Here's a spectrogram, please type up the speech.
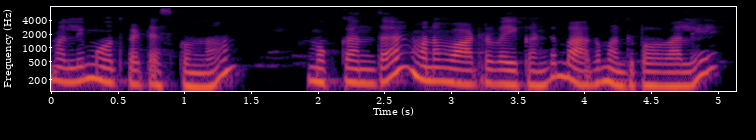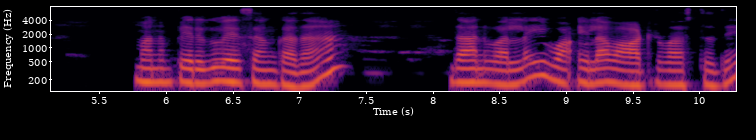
మళ్ళీ మూత పెట్టేసుకుందాం. ముక్క అంతా మనం వాటర్ వేయకుండా బాగా మగ్గిపోవాలి. మనం పెరుగు వేసాం కదా దానివల్ల ఇలా వాటర్ వస్తుంది.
